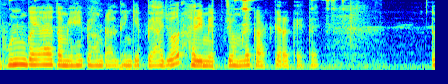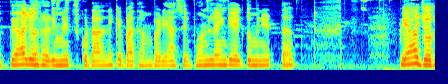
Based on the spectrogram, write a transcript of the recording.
भुन गया है तो हम यहीं पर हम डाल देंगे प्याज और हरी मिर्च जो हमने काट के रखे थे। तो प्याज और हरी मिर्च को डालने के बाद हम बढ़िया से भून लेंगे एक दो मिनट तक। प्याज और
